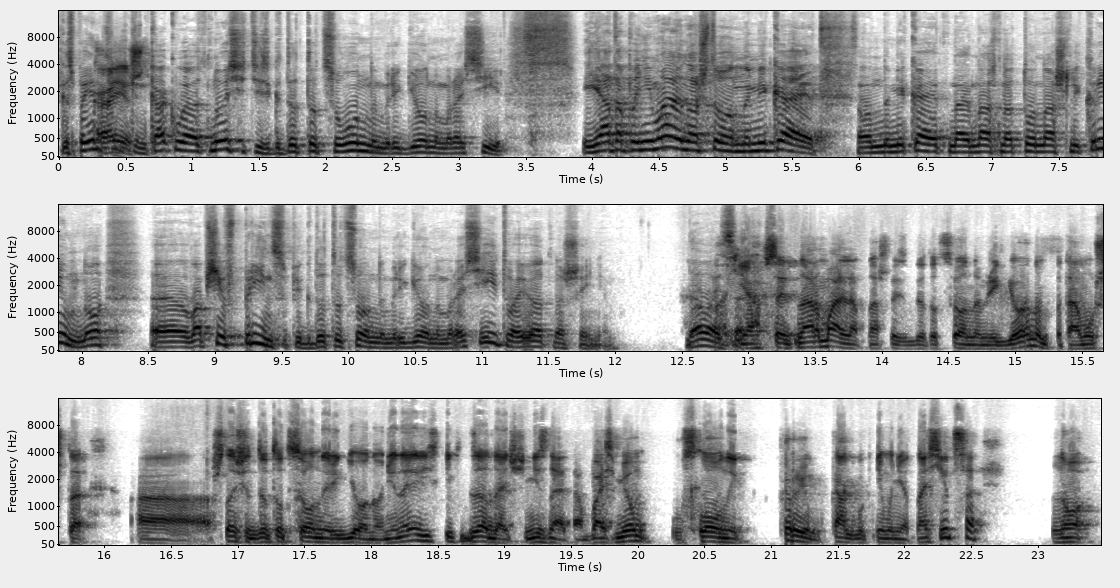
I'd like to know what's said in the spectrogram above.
Господин Конечно. Цыпкин, как вы относитесь к дотационным регионам России? Я-то понимаю, на что он намекает. Он намекает на, на, на то, наш ли Крым, но э, вообще, в принципе, к дотационным регионам России твое отношение. Давай, Я абсолютно нормально отношусь к дотационным регионам, потому что а, что значит дотационный регион? У него есть какие-то задачи. Не знаю, там возьмем условный Крым, как бы к нему ни относиться, но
